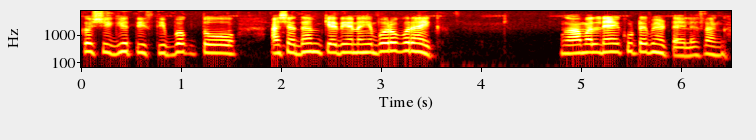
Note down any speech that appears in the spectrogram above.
कशी घेतीस ती बघतो अशा धमक्या देणं हे बरोबर आहे का? मग आम्हाला न्याय कुठं भेटायला सांगा.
